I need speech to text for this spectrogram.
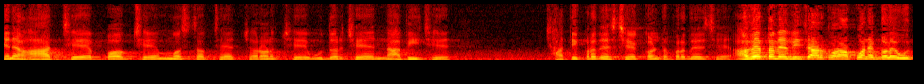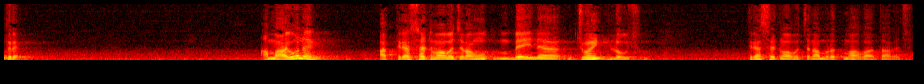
એને હાથ છે, પગ છે, મસ્તક છે, ચરણ છે, ઉદર છે, નાભી છે, છાતી પ્રદેશ છે, કંઠ પ્રદેશ છે. હવે તમે વિચાર કરો આ કોને ગળે ઉતરે? આમાં આવ્યું ને? આ ત્રેસઠમાં વચરા હું બે ને જોઈન્ટ લઉં છું. ત્રેસઠમાં વચનામૃતમાં વાત આવે છે.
